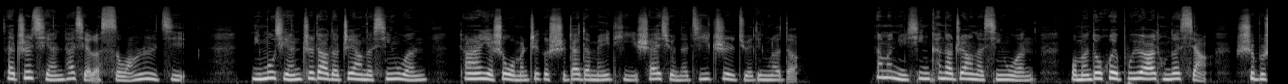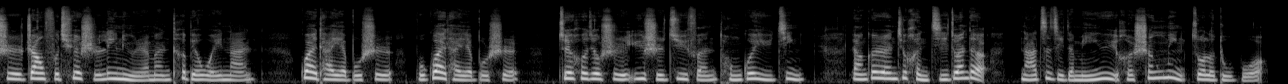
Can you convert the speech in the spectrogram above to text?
在之前，她写了死亡日记。你目前知道的这样的新闻，当然也是我们这个时代的媒体筛选的机制决定了的。那么，女性看到这样的新闻，我们都会不约而同的想，是不是丈夫确实令女人们特别为难？怪他也不是，不怪他也不是，最后就是玉石俱焚，同归于尽。两个人就很极端的拿自己的名誉和生命做了赌博。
